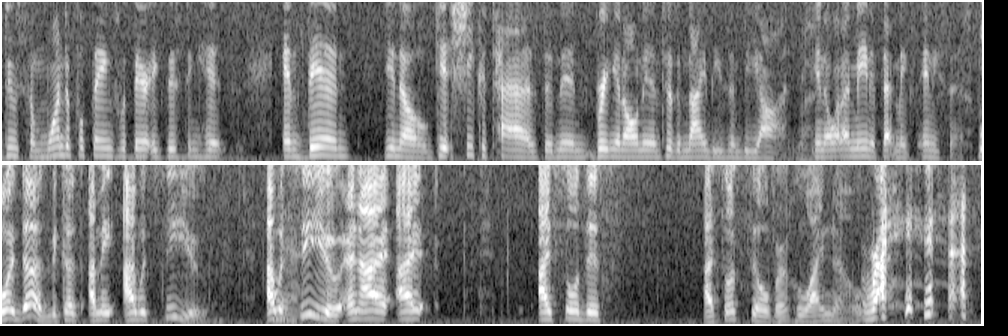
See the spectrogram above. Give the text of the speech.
do some wonderful things with their existing hits, and then you know get shikatazed and then bring it on into the 90s and beyond. You know what I mean? If that makes any sense. Well, it does because I mean, I would see you, I would Yeah. see you, and I, I, I saw this, I saw Sylver, who I know, Right.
